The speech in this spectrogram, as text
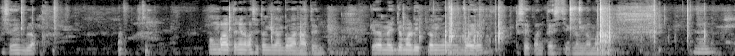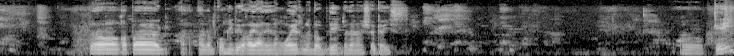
kasi yung black pang battery na kasi itong ginagawa natin. Kaya medyo maliit lang yung wire. Kasi pang testing lang naman. Yan pero kapag ah, alam kong hindi kakayanin ng wire dodoblehin ko na lang siya guys. Okay.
